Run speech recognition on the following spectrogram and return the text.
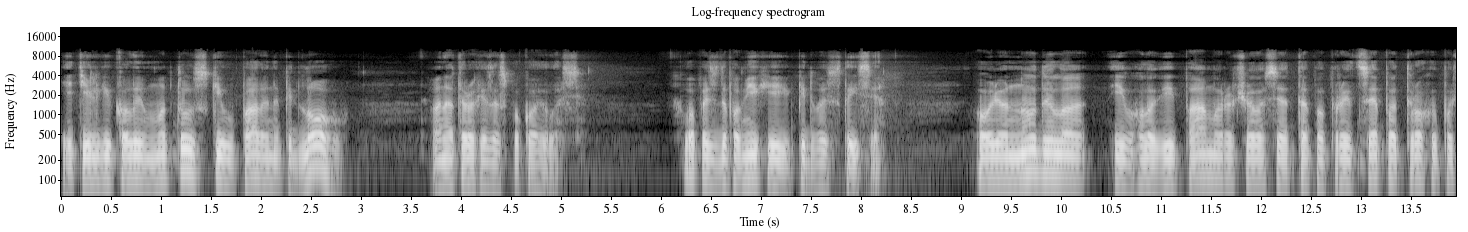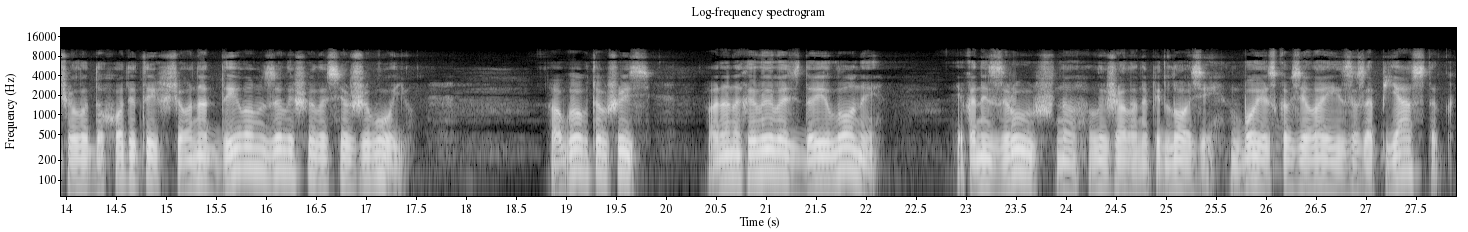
і тільки коли мотузки впали на підлогу, вона трохи заспокоїлася. Хлопець допоміг їй підвестися. Олю нудила і в голові паморочилася, та попри це потроху почало доходити, що вона дивом залишилася живою. Оговтавшись, вона нахилилась до Ілони, яка незрушно лежала на підлозі, боязко взяла її за зап'ясток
